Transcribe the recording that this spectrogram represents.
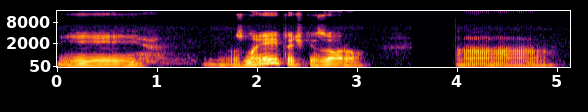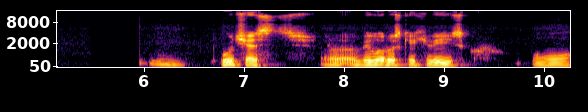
І з моєї точки зору, а, участь білоруських військ у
